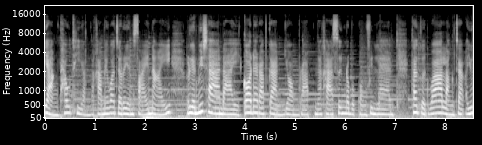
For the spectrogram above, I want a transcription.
อย่างเท่าเทียมนะคะ ไม่ว่าจะเรียนสายไหน เรียนวิชาใดก็ได้รับการยอมรับนะคะ ซึ่งระบบของฟินแลนด์ ถ้าเกิดว่าหลังจากอายุ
